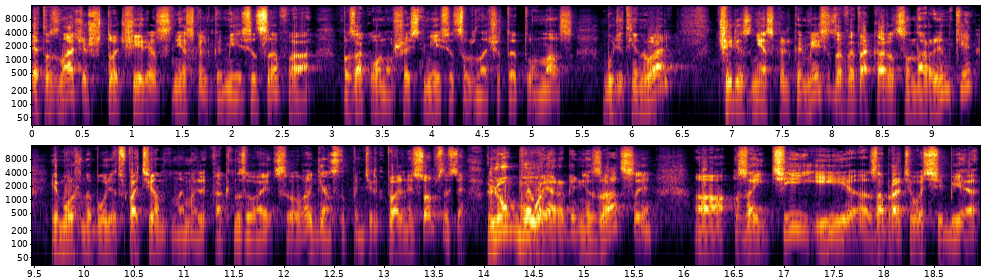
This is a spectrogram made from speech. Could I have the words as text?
это значит, что через несколько месяцев, а по закону 6 месяцев, значит, это у нас будет январь, через несколько месяцев это окажется на рынке, и можно будет в патентном, или как называется, в агентство по интеллектуальной собственности, любой организации э, зайти и э, забрать его себе.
